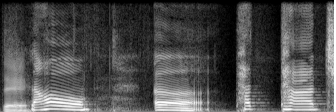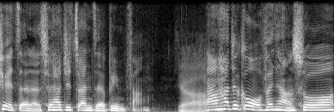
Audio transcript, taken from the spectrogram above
对，然后呃，他他确诊了，所以他去专责病房。Yeah. 然后他就跟我分享说，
